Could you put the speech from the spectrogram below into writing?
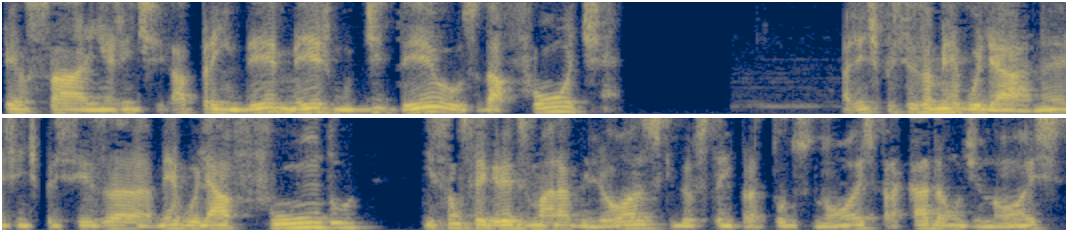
pensar em a gente aprender mesmo de Deus, da fonte, a gente precisa mergulhar, né? A gente precisa mergulhar a fundo e são segredos maravilhosos que Deus tem para todos nós, para cada um de nós,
